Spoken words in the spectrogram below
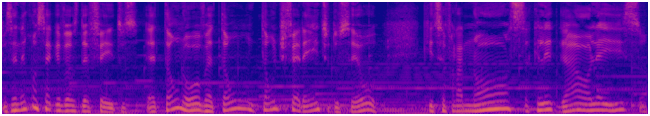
Você nem consegue ver os defeitos. É tão novo, é tão, tão diferente do seu, que você fala, nossa, que legal, olha isso.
